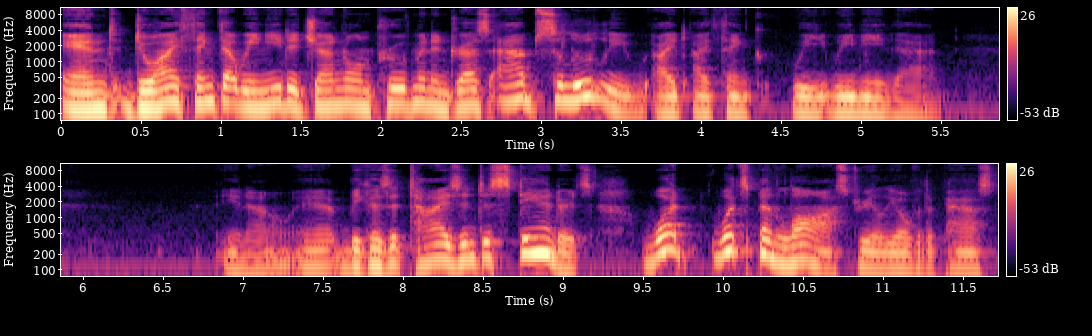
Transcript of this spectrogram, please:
And do I think that we need a general improvement in dress? Absolutely, I, I think we, we need that you know, eh, because it ties into standards. What what's been lost really over the past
